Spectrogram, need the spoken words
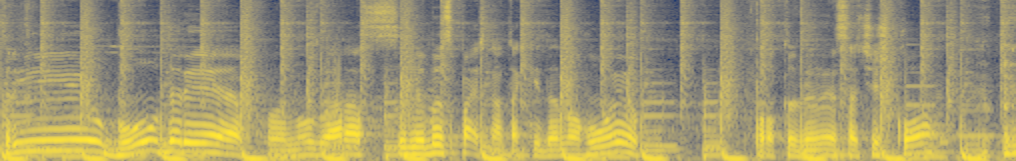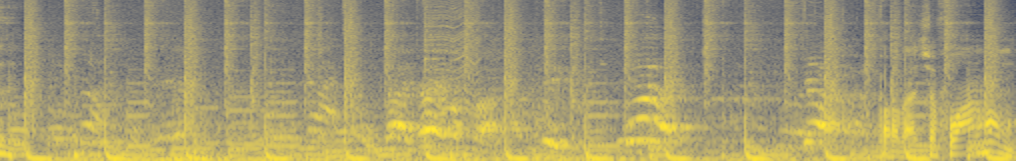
Простріл, Болдерєв. Ну, зараз небезпечно так іде ногою проти Дениса Чішко. Передача флангом.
